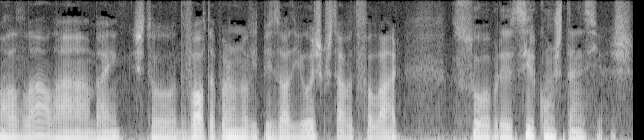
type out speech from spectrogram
Olá, olá, bem, estou de volta para um novo episódio e hoje gostava de falar sobre circunstâncias.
